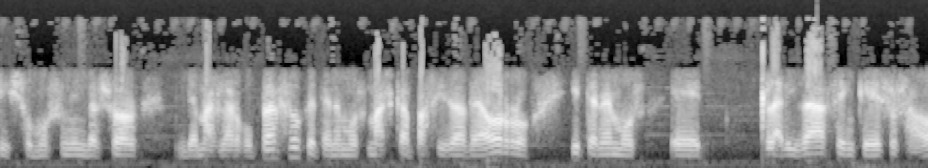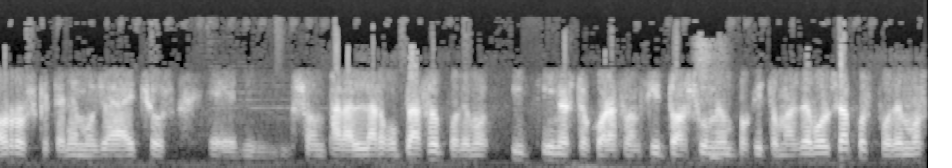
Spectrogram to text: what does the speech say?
si somos un inversor de más largo plazo, que tenemos más capacidad de ahorro y tenemos eh, claridad en que esos ahorros que tenemos ya hechos eh, son para el largo plazo, podemos y, nuestro corazoncito asume un poquito más de bolsa, pues podemos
